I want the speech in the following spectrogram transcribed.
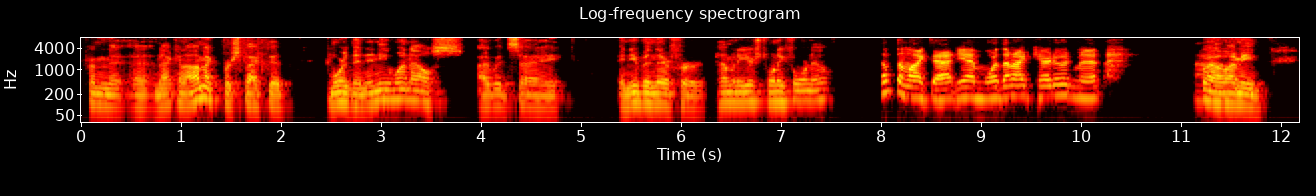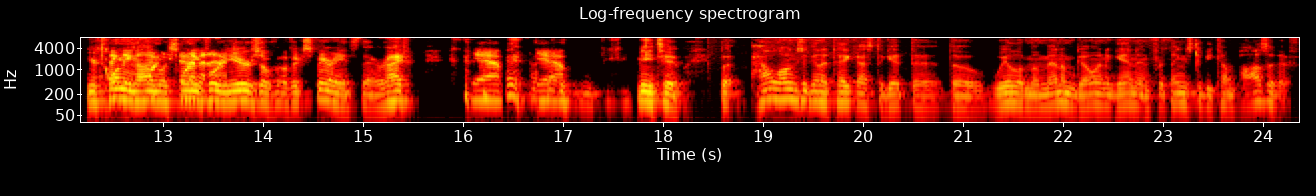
from the, an economic perspective more than anyone else, I would say. And you've been there for how many years? 24 now? Something like that. Yeah, more than I'd care to admit. Well, Uh, I mean, you're I 29 with 24 years of, of experience there, right? Yeah, yeah. Me too. But how long is it going to take us to get the the wheel of momentum going again and for things to become positive?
